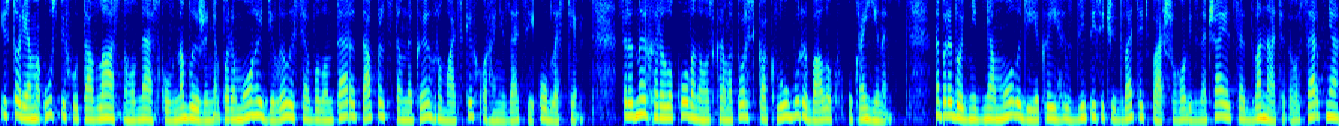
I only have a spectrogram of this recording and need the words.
Історіями успіху та власного внеску в наближення перемоги ділилися волонтери та представники громадських організацій області. Серед них релокованого з Краматорська клубу рибалок України. Напередодні Дня молоді, який з 2021-го відзначається 12 серпня,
